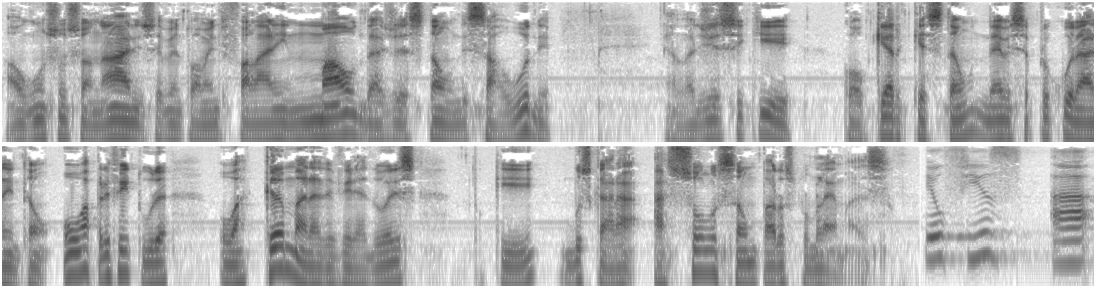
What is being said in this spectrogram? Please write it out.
a alguns funcionários eventualmente falarem mal da gestão de saúde. Ela disse que qualquer questão deve se procurar então ou a prefeitura ou a Câmara de Vereadores que buscará a solução para os problemas. Eu fiz a,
